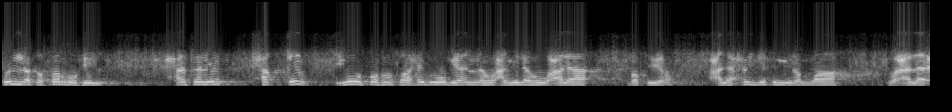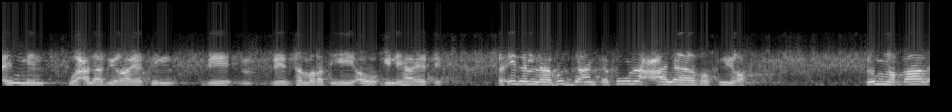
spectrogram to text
كل تصرف حسن حق يوصف صاحبه بأنه عمله على بصيرة على حجة من الله وعلى علم وعلى دراية بثمرته أو بنهايته. فإذا لابد أن تكون على بصيرة. ثم قال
